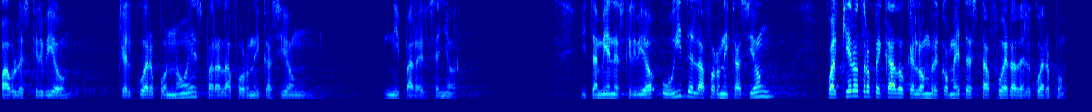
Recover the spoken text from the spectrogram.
Pablo escribió que el cuerpo no es para la fornicación ni para el Señor. Y también escribió, huid de la fornicación, Cualquier otro pecado que el hombre cometa está fuera del cuerpo,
